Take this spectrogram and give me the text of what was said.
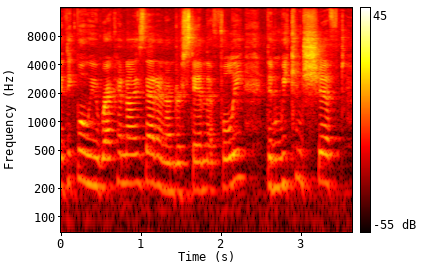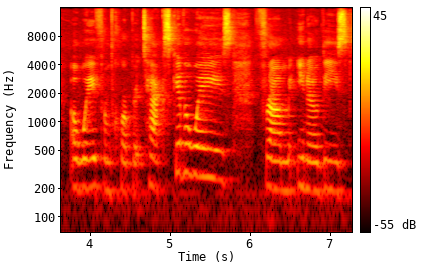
I think when we recognize that and understand that fully, then we can shift away from corporate tax giveaways, from you know these.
